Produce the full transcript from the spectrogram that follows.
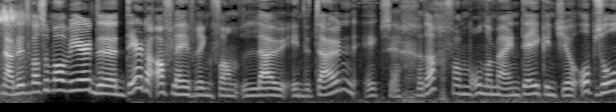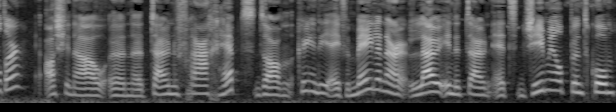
Nou, dit was hem alweer, de derde aflevering van Lui in de Tuin. Ik zeg gedag van onder mijn dekentje op zolder. Als je nou een eh, tuinvraag hebt, dan kun je die even mailen naar luiindetuin.gmail.com.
